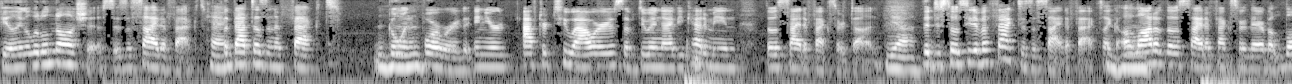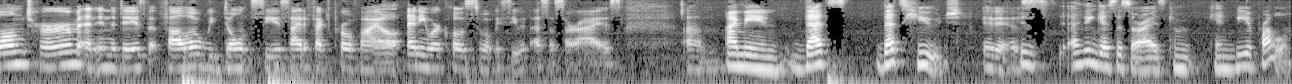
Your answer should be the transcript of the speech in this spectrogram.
feeling a little nauseous is a side effect, Okay. but that doesn't affect going mm-hmm. forward. In your after two hours of doing IV ketamine, those side effects are done. Yeah. The dissociative effect is a side effect. Like a mm-hmm. lot of those side effects are there, but long term and in the days that follow, we don't see a side effect profile anywhere close to what we see with SSRIs. Um, I mean, that's that's huge it is. I think SSRIs can can be a problem.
